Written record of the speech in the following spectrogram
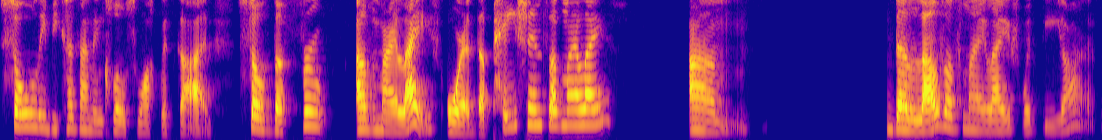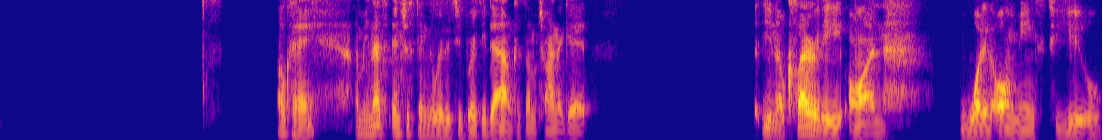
solely because I'm in close walk with God. So the fruit of my life or the patience of my life, um, the love of my life would be God. Okay. I mean, that's interesting the way that you break it down because I'm trying to get, you know, clarity on what it all means to you.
